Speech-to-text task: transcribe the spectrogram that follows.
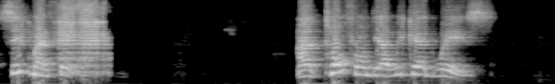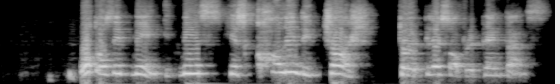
seek my face and turn from their wicked ways. What does it mean? It means he's calling the church to a place of repentance.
